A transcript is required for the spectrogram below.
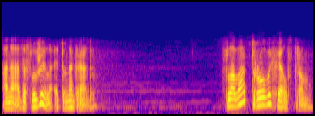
Она заслужила эту награду. Слова Тровы Хелстром.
